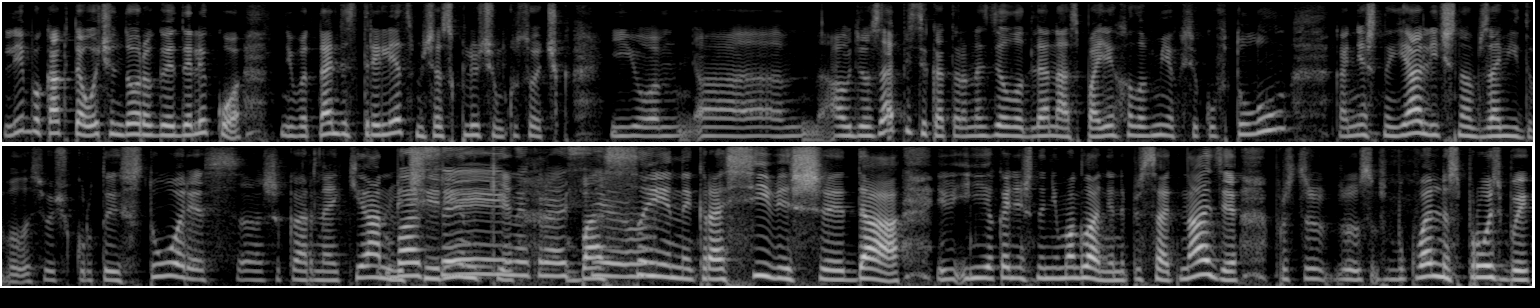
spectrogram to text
либо как-то очень дорого и далеко. И вот Надя Стрелец, мы сейчас включим кусочек ее э, а, аудиозаписи, которую она сделала для нас, поехала в Мексику, в Тулум. Конечно, я лично обзавидовалась. Очень крутые сторис, э, шикарный океан, бассейны вечеринки. Красивые. Бассейны красивейшие, да. И, и я, конечно, не могла не написать Наде, просто э, буквально с просьбой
